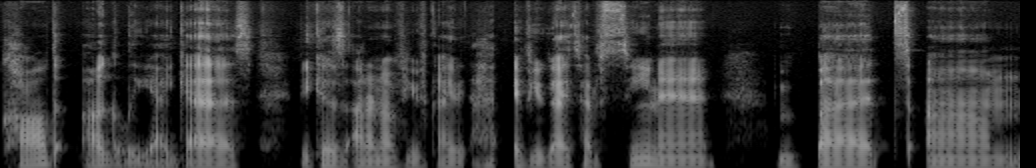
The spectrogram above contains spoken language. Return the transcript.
called ugly, I guess, because I don't know if you guys if you guys have seen it, but um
